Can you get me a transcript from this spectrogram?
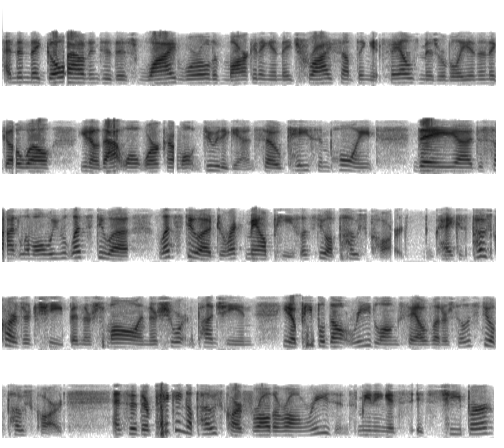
And then they go out into this wide world of marketing and they try something, it fails miserably, and then they go, well, you know, that won't work, I won't do it again. So, case in point, they uh, decide, well, we, let's do a let's do a direct mail piece, let's do a postcard okay? Because postcards are cheap and they're small and they're short and punchy, and you know people don't read long sales letters, so let's do a postcard. And so they're picking a postcard for all the wrong reasons, meaning it's it's cheaper,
